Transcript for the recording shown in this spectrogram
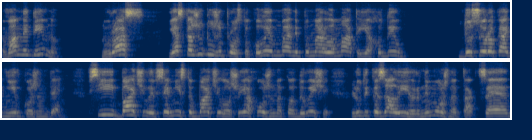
Вам не дивно? Ну, раз, я скажу дуже просто: коли в мене померла мати, я ходив до 40 днів кожен день. Всі бачили, все місто бачило, що я ходжу на кладовище. Люди казали, Ігор, не можна так, це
